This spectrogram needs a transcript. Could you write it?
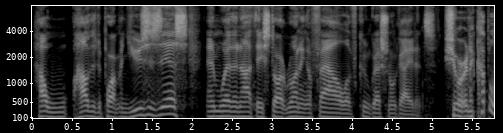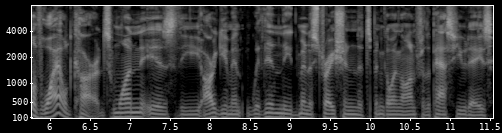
how how the department uses this and whether or not they start running afoul of congressional guidance. Sure, and a couple of wild cards. One is the argument within the administration that's been going on for the past few days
